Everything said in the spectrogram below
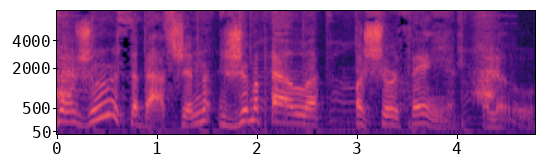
Bonjour, Sebastian. Je m'appelle a sure thing. Hello.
